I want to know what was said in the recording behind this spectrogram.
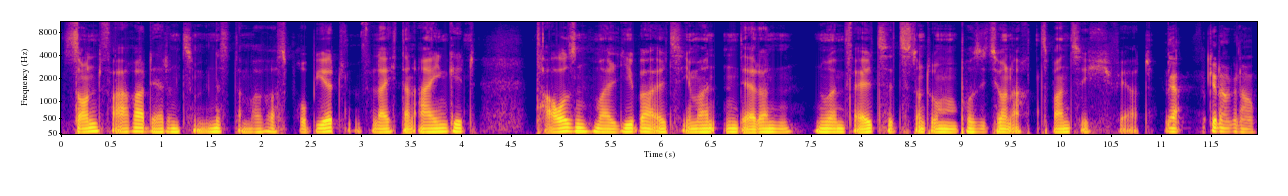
so ein Fahrer, der dann zumindest da mal was probiert, vielleicht dann eingeht, tausendmal lieber als jemanden, der dann nur im Feld sitzt und um Position 28 fährt. Ja, genau, genau.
